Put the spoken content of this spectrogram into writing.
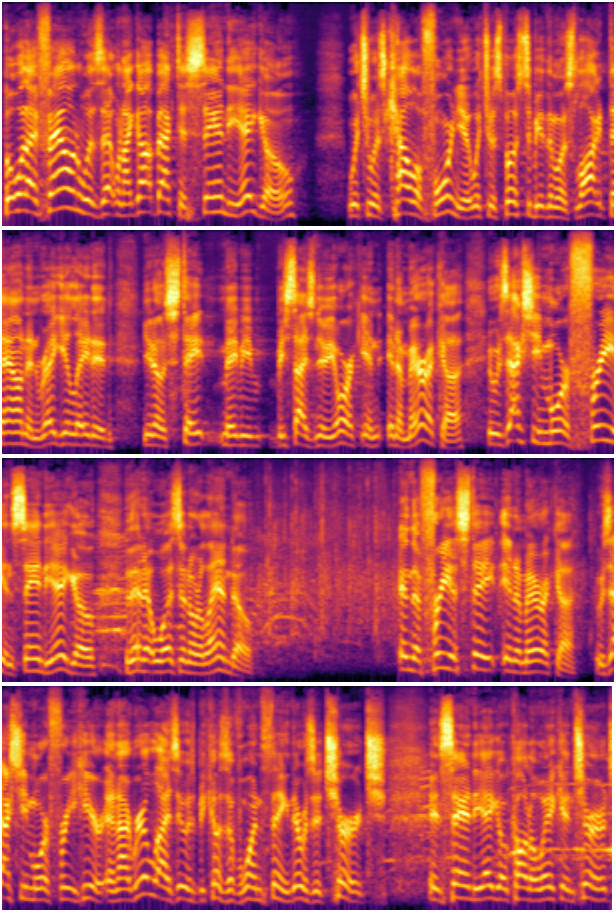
But what I found was that when I got back to San Diego, which was California, which was supposed to be the most locked down and regulated, you know, state, maybe besides New York in, in America, it was actually more free in San Diego than it was in Orlando in the freest state in America. It was actually more free here. And I realized it was because of one thing. There was a church in San Diego called Awaken Church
